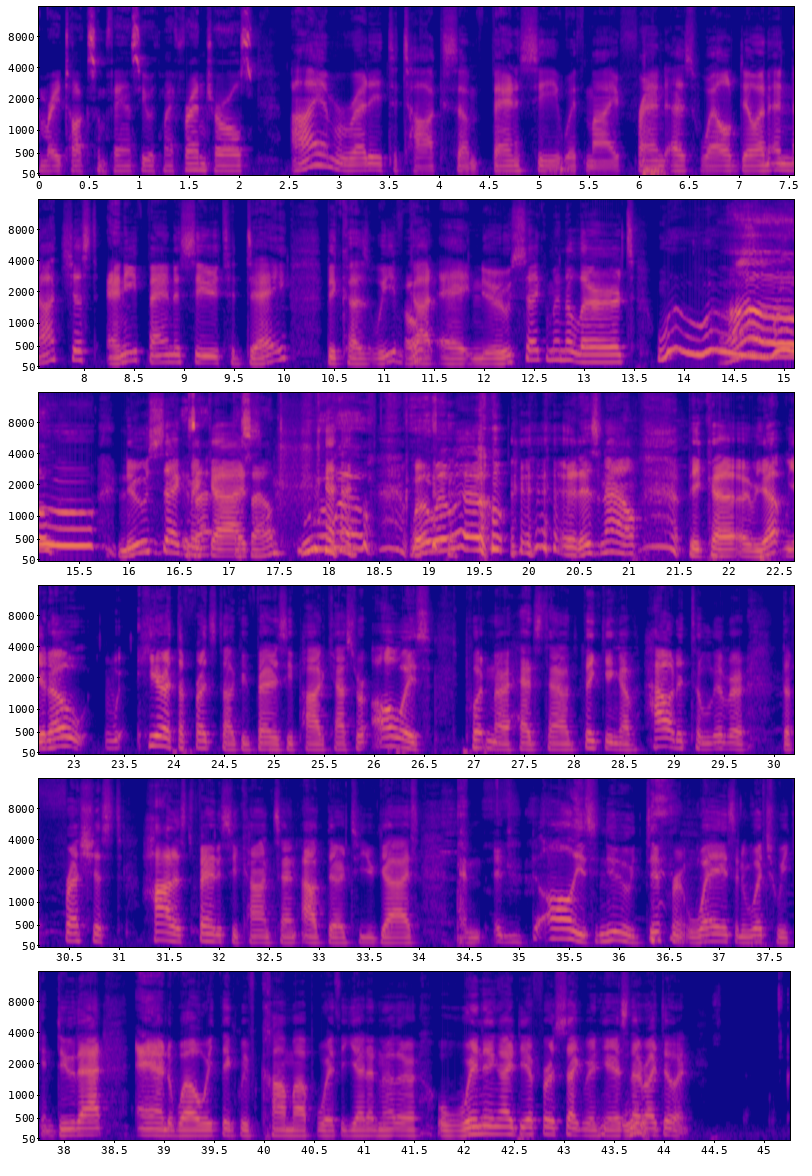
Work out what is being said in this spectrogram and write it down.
I'm ready to talk some fantasy with my friend Charles. I am ready to talk some fantasy with my friend as well, Dylan, and not just any fantasy today, because we've Oh. got a new segment alert. Woo, woo, Oh. woo. New segment, guys. sound? Woo, woo, woo. woo, woo, woo. it is now. Because, yep, you know, here at the Friends Talking Fantasy Podcast, we're always putting our heads down, thinking of how to deliver the freshest, hottest fantasy content out there to you guys. And, and all these new, different ways in which we can do that. And, well, we think we've come up with yet another winning idea for a segment here. Isn't that Ooh. right, Dylan?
